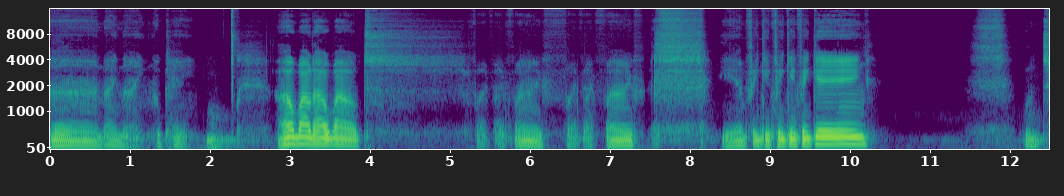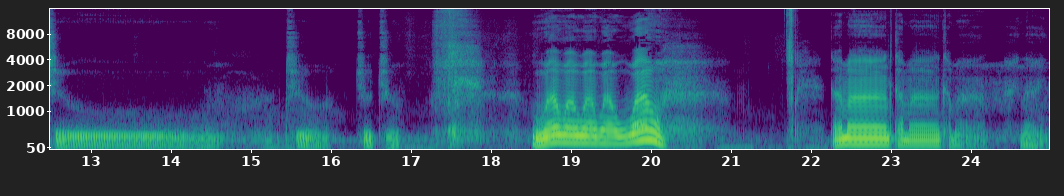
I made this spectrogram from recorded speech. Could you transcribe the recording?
Uh, nine, nine. Okay. How about, how about five, five, five, five, five, five. Yeah, I'm thinking, thinking, thinking. One, two, two, two, two. Well, well, well, well, well. Come on, come on, come on. Nine, nine.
